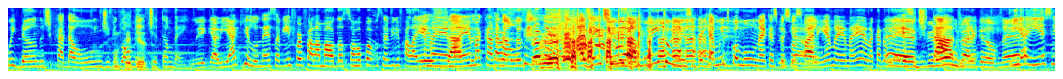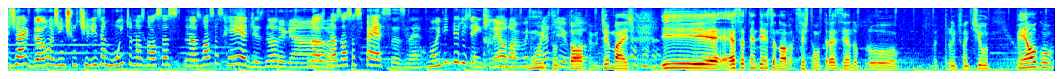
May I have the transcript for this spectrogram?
cuidando de cada um individualmente também. Legal. E é aquilo, né? Se alguém for falar mal da sua roupa, você vira e fala Ema, Ema, Exato. Ema, cada, Cada um seus problemas. A gente usa muito isso, porque é muito comum, né, que as pessoas Legal. falem ema, ema, ema, cada um É, esse virou ditado, um jargão, né? né? E aí esse jargão a gente utiliza muito nas nossas, nas nossas redes, na- Legal. nas, nas nossas peças, né? Muito inteligente, né? O nome muito, Muito criativo. top, demais. E essa tendência nova que vocês estão trazendo pro, pro infantil, vem algo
